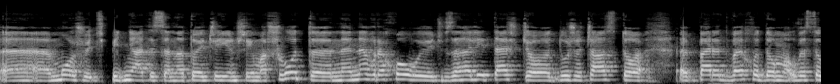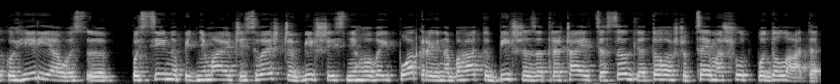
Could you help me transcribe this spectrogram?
е, можуть піднятися на той чи інший маршрут, е, не, не враховують взагалі те, що дуже часто перед виходом у високогір'я, постійно піднімаючись вище, більший сніговий покрив набагато більше затрачається сил для того, щоб цей маршрут подолати.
